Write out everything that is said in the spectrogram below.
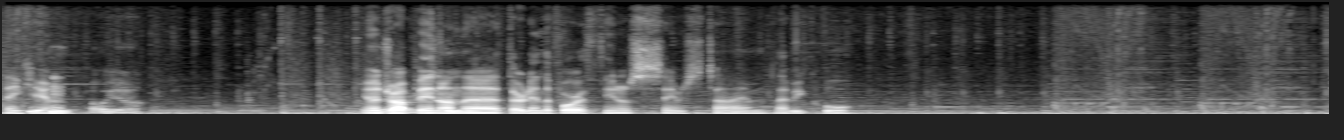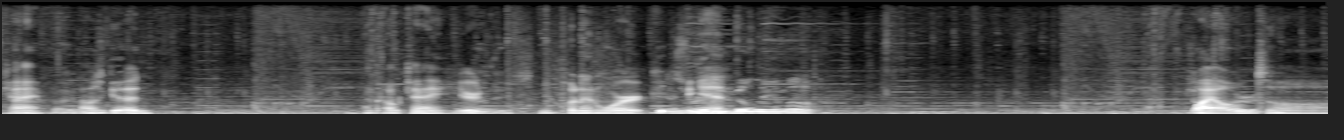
Thank you. You Oh yeah. Want to drop in on the third and the fourth? You know, same time? That'd be cool. Okay, that was good. Okay, you're putting in work He's really again. building him up. Drop Wild. Oh.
